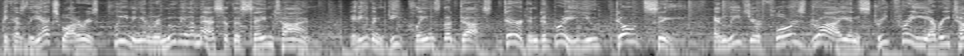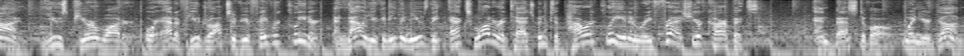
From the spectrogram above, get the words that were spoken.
because the X-Water is cleaning and removing the mess at the same time. It even deep cleans the dust, dirt, and debris you don't see and leaves your floors dry and streak-free every time. Use pure water or add a few drops of your favorite cleaner. And now you can even use the X water attachment to power clean and refresh your carpets. And best of all, when you're done,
